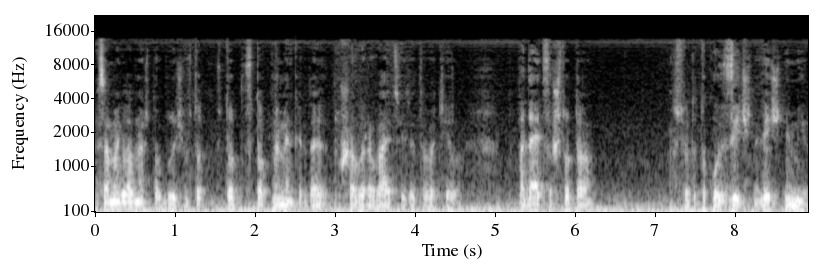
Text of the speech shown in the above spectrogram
А самое главное, что в будущем, в тот, в тот, в тот момент, когда душа вырывается из этого тела, попадает в что-то что-то такое вечное, вечный мир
